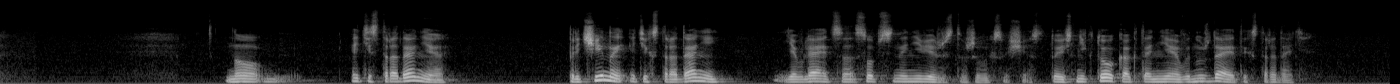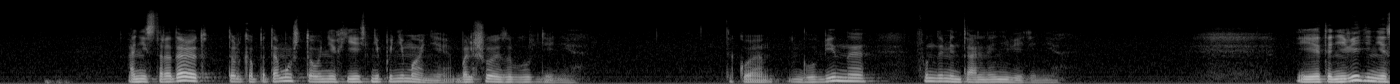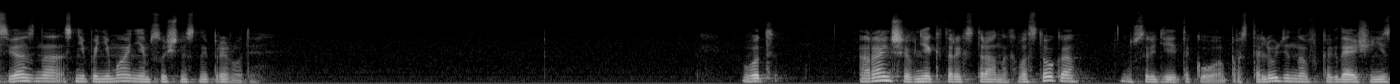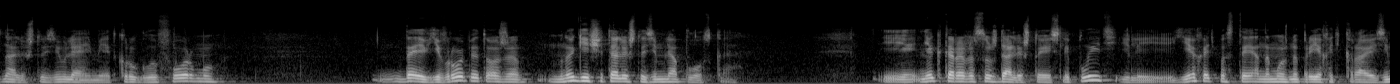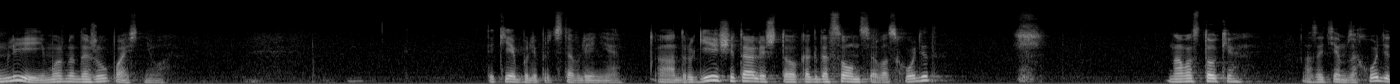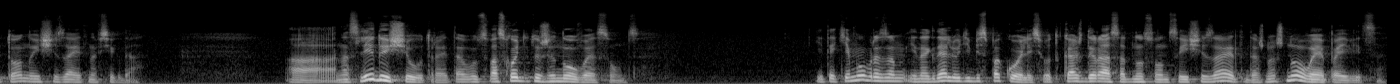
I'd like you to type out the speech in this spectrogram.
Но эти страдания, причиной этих страданий является собственное невежество живых существ. То есть никто как-то не вынуждает их страдать. Они страдают только потому, что у них есть непонимание, большое заблуждение – такое глубинное, фундаментальное неведение. И это неведение связано с непониманием сущностной природы. Вот раньше в некоторых странах Востока, ну, среди такого простолюдинов, когда еще не знали, что Земля имеет круглую форму, да и в Европе тоже, многие считали, что Земля плоская – и некоторые рассуждали, что если плыть или ехать постоянно, можно приехать к краю земли и можно даже упасть с него. Такие были представления. А другие считали, что когда солнце восходит на востоке, а затем заходит, то оно исчезает навсегда. А на следующее утро это восходит уже новое солнце. И таким образом иногда люди беспокоились. Вот каждый раз одно солнце исчезает, должно ж новое появиться.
